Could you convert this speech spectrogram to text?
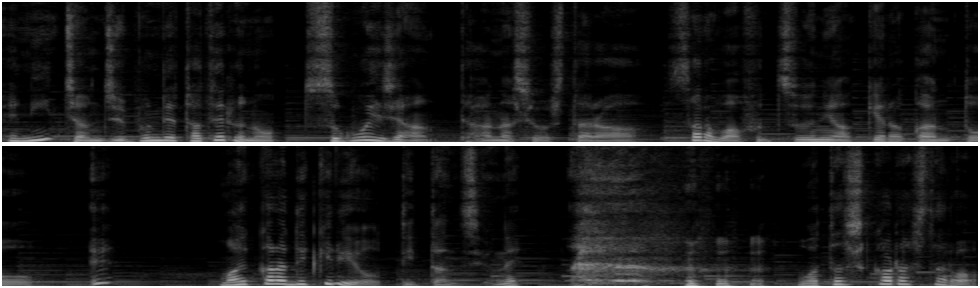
え、兄ちゃん自分で立てるの？すごいじゃんって話をしたら、サラは普通に明らかんと、え前からできるよ？って言ったんですよね。私からしたら、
